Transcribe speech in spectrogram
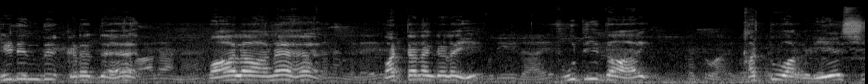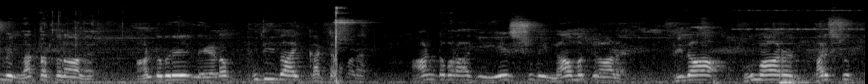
இடிந்து கிடந்த பாலான பட்டணங்களை புதிதாய் கட்டுவார்கள். கட்டுவார்கள் இயேசுவின் ரத்தத்தினால ஆண்டவரே இந்த இடம் புதிதாய் கட்டப்பட. ஆண்டவராகிய இயேசுவின் நாமத்தினால பிதா குமாரன் பரிசுத்த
